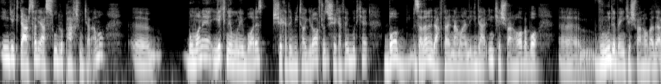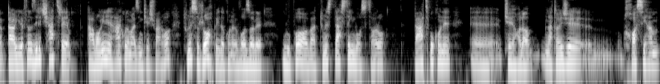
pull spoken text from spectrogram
این یک درصدی از سود رو پخش می‌کرد. اما به عنوان یک نمونه بارز شرکت ویتاگراف جز شرکت هایی بود که با زدن دفتر نمایندگی در این کشورها و با ورود به این کشورها و در قرار گرفتن زیر چتر قوانین هر کدام از این کشورها تونست راه پیدا کنه به بازار اروپا و تونست دست این واسطه ها رو قطع بکنه که حالا نتایج خاصی هم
